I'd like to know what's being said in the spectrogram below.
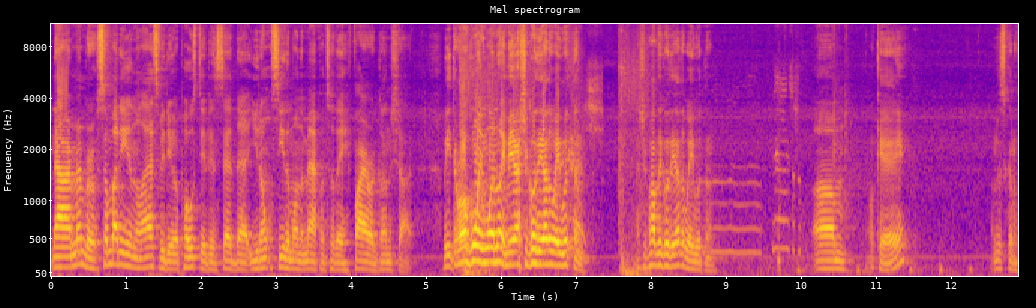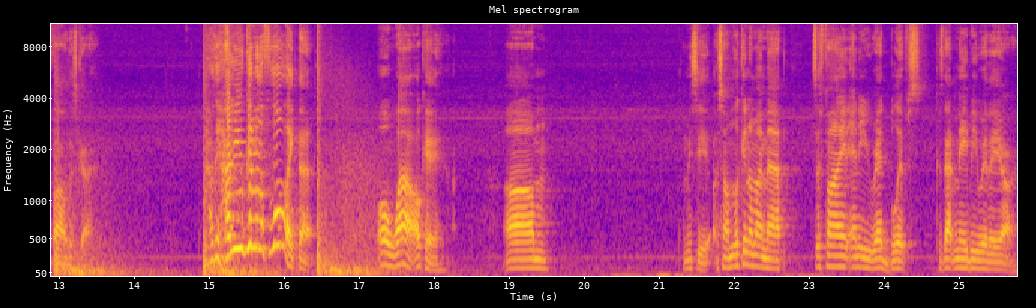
now I remember somebody in the last video posted and said that you don't see them on the map until they fire a gunshot. Wait, they're all going one way. Maybe I should go the other way with them. I should probably go the other way with them. Um, okay. I'm just gonna follow this guy. How, do- how do you get on the floor like that? Oh wow, okay. Um, let me see. So I'm looking on my map to find any red blips, because that may be where they are.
